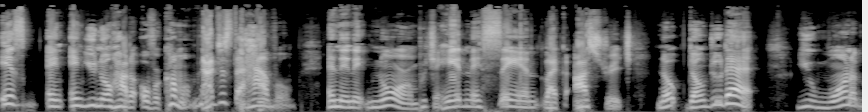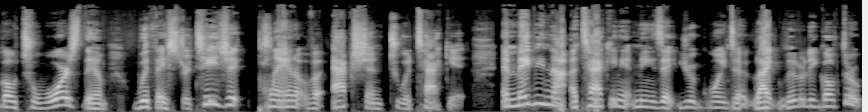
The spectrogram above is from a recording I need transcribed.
is and, and you know how to overcome them, not just to have them and then ignore them, put your head in the sand like ostrich. Nope, don't do that. You want to go towards them with a strategic plan of action to attack it. And maybe not attacking it means that you're going to like literally go through.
